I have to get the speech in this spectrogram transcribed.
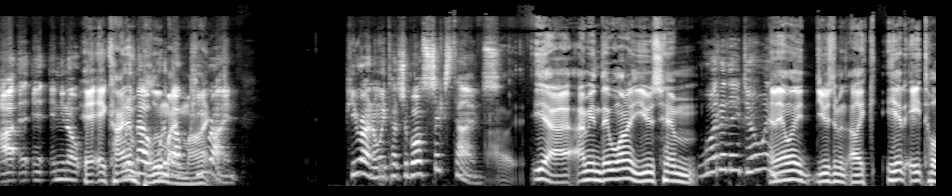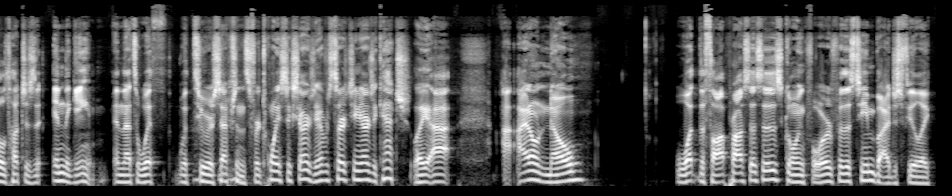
I and, and you know, It, it kind of about, blew my mind. Perine? Only touched the ball six times. Uh, yeah, I mean, they want to use him, what are they doing? and they only used him in, like he had eight total touches in the game, and that's with with two receptions for 26 yards. He averaged 13 yards a catch. Like I, I I don't know what the thought process is going forward for this team, but I just feel like,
